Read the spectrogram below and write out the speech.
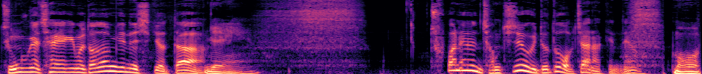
중국의 책임을 떠넘기는 시기였다. 예. 초반에는 정치적 의도도 없지 않았겠네요. 뭐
